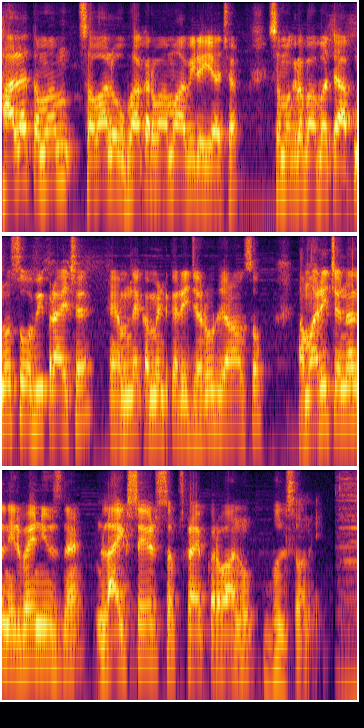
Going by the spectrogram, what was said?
હાલ તમામ સવાલો ઊભા કરવામાં આવી રહ્યા છે. સમગ્ર બાબતે આપનો શું અભિપ્રાય છે એ અમને કમેન્ટ કરી જરૂર જણાવશો. અમારી ચેનલ નિર્ભય ન્યૂઝને લાઇક શેર, સબસ્ક્રાઇબ કરવાનું ભૂલશો નહીં.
